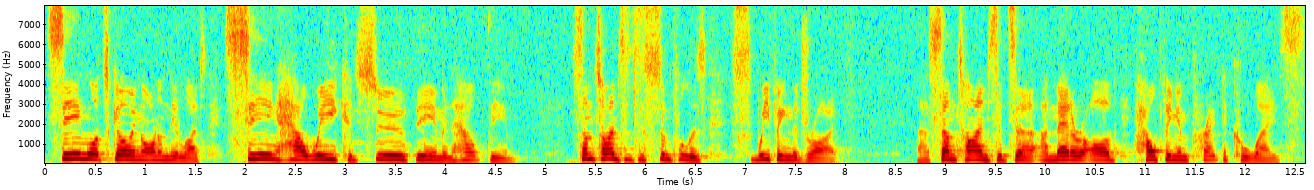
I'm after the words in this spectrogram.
seeing what's going on in their lives, seeing how we could serve them and help them. Sometimes it's as simple as sweeping the drive. Uh, sometimes it's a, a matter of helping in practical ways.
